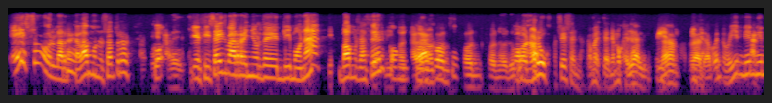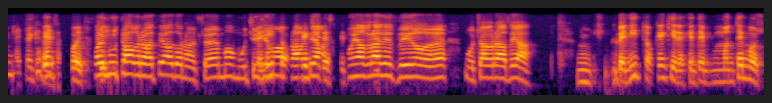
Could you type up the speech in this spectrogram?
Eso os la regalamos nosotros. co- a ver, 16 barreños de limoná vamos a hacer con, con, con, orujo. con, orujo. Con orujo, sí, señor. Hombre, tenemos que dar-. Bueno, bien, bien, bien. Bien, pues, Pues muchas gracias, don Anselmo, muchísimas Benito, ¿qué gracias. Muy agradecido, ¿eh? Muchas gracias. Mm, Benito, ¿qué quieres? ¿Que te montemos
